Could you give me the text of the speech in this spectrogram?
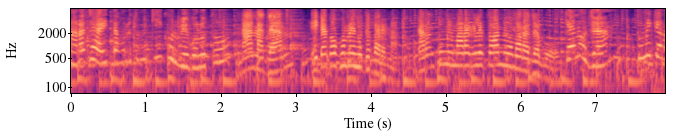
মারা যাই তাহলে কি করবে বলো তো? না না জান এটা কখনোই হতে পারে না। কারণ তুমি মারা গেলে তো আমিও মারা যাব। কেন জান? তুমি কেন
